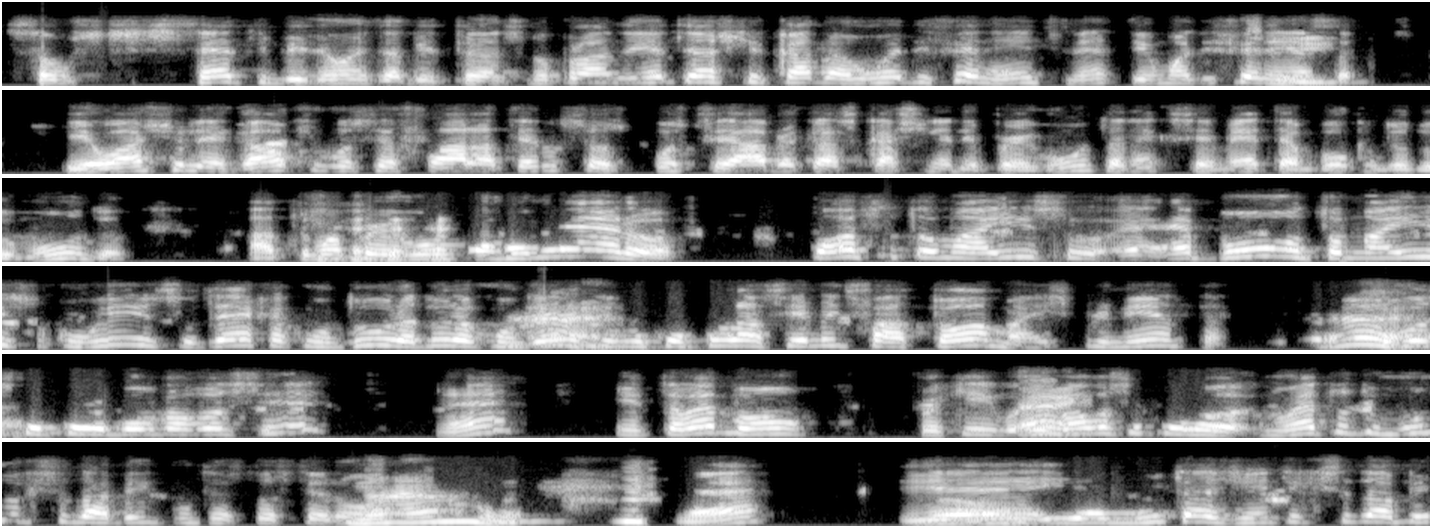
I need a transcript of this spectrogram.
são 7 bilhões de habitantes no planeta e acho que cada um é diferente, né? Tem uma diferença. Sim. E eu acho legal que você fala, até nos seus posts, você abre aquelas caixinhas de pergunta, né? Que você mete a boca em todo mundo. A turma pergunta, Romero, posso tomar isso? É, é, bom tomar isso com isso? Deca com dura, dura com deca? É. E você fala assim, a gente fala, toma, experimenta. É. Se você for bom para você, né? Então é bom. Porque, é. igual você falou, não é todo mundo que se dá bem com testosterona. Não. Né? E é, e é, muita gente que se dá bem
